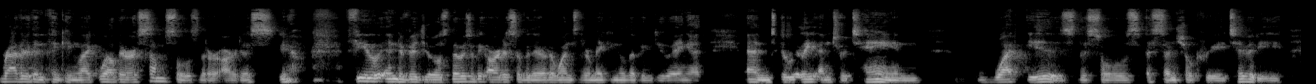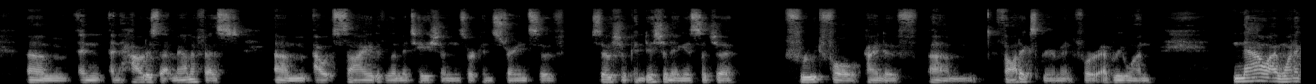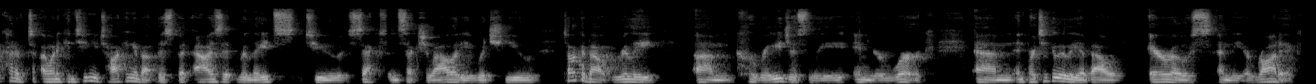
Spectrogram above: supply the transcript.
rather than thinking like, well, there are some souls that are artists, you know, few individuals, those are the artists over there, the ones that are making a living doing it. And to really entertain what is the soul's essential creativity um, and, and how does that manifest um, outside limitations or constraints of social conditioning is such a fruitful kind of um, thought experiment for everyone now I want to kind of t- I want to continue talking about this, but as it relates to sex and sexuality, which you talk about really um, courageously in your work, um, and particularly about eros and the erotic,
